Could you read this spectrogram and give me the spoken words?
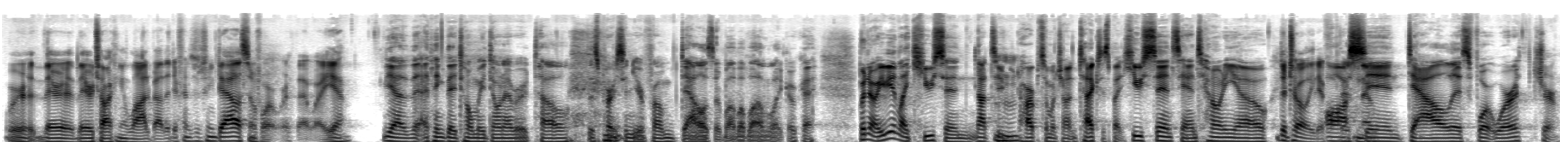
Where they're they're talking a lot about the difference between Dallas and Fort Worth that way. Yeah. Yeah, th- I think they told me don't ever tell this person you're from Dallas or blah blah blah. I'm like, okay, but no, even like Houston. Not to Mm-hmm. harp so much on Texas, but Houston, San Antonio, They're totally different. There's no- Austin, Dallas, Fort Worth. Sure.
